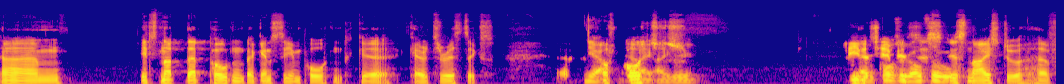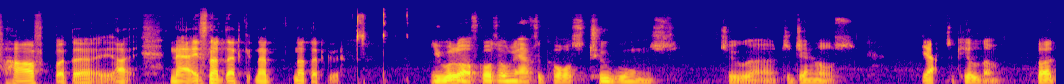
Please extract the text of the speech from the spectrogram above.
um, it's not that potent against the important ca- characteristics. yeah, of course. I, I agree. Leadership course it is, also- is nice to have half, but uh, I, nah, it's not that not not that good. You will, of course, only have to cause two wounds to uh, to generals. Yeah. To kill them, but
